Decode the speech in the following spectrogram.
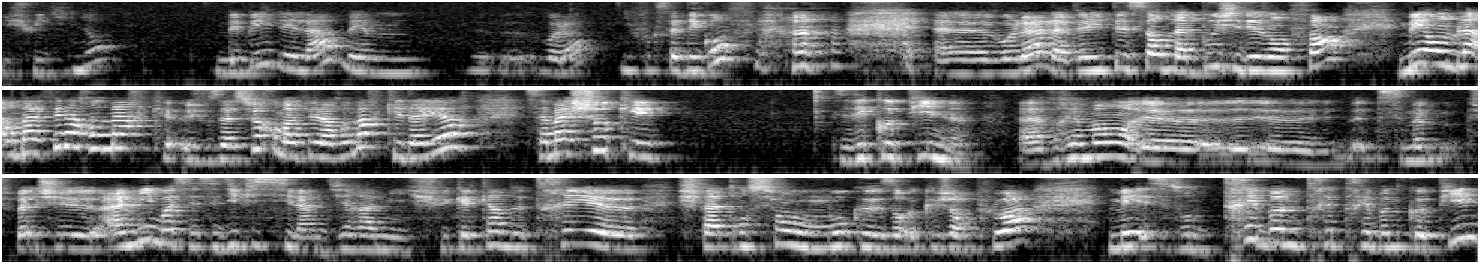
Et je lui ai dit Non, le bébé il est là, mais euh, voilà, il faut que ça dégonfle. Euh, voilà, la vérité sort de la bouche des enfants. Mais on m'a fait la remarque, je vous assure qu'on m'a fait la remarque, et d'ailleurs, ça m'a choqué c'est des copines, euh, vraiment, euh, euh moi c'est difficile hein, de dire ami, je suis quelqu'un de très, euh, je fais attention aux mots que, j'emploie, mais ce sont de très bonnes, très très bonnes copines,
